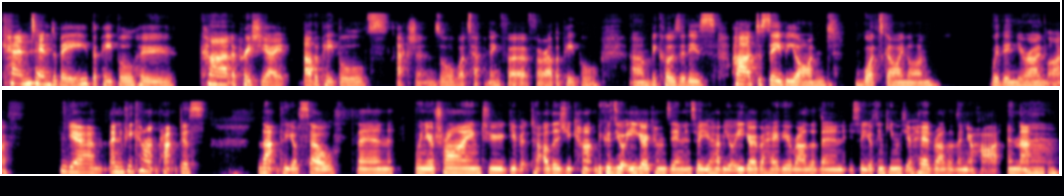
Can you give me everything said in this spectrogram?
can tend to be the people who can't appreciate other people's actions or what's happening for for other people um, because it is hard to see beyond what's going on within your own life yeah and if you can't practice that for yourself then when you're trying to give it to others you can't because your ego comes in and so you have your ego behavior rather than so you're thinking with your head rather than your heart and that mm.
